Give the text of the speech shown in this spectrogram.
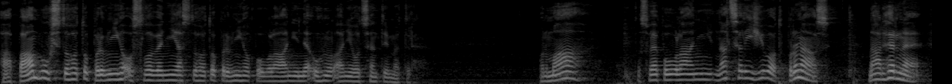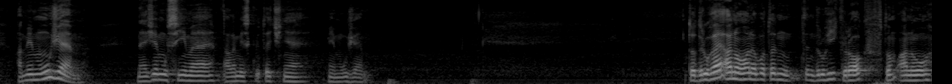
A pán Bůh z tohoto prvního oslovení a z tohoto prvního povolání neuhnul ani o centimetr. On má to své povolání na celý život, pro nás, nádherné. A my můžeme, ne že musíme, ale my skutečně my můžeme. To druhé ano, nebo ten, ten druhý krok v tom anu,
